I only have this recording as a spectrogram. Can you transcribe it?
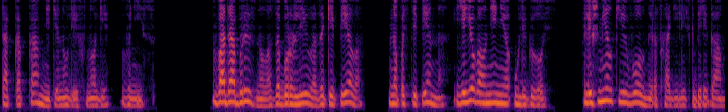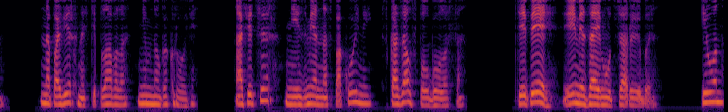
так как камни тянули их ноги вниз. Вода брызнула, забурлила, закипела, но постепенно ее волнение улеглось. Лишь мелкие волны расходились к берегам. На поверхности плавало немного крови. Офицер, неизменно спокойный, сказал в полголоса. «Теперь ими займутся рыбы». И он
